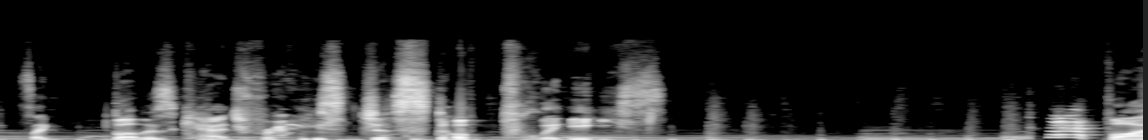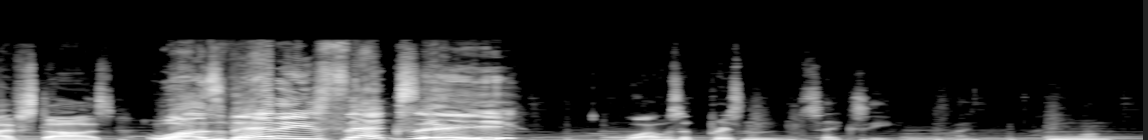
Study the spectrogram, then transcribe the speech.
It's like Bubba's catchphrase. Just stop, please. Five stars. Was very sexy. Why was a prison sexy? I, hang on.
